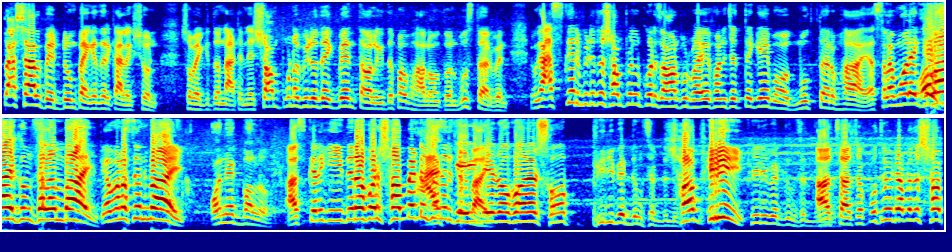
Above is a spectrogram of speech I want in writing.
স্পেশাল বেডরুম প্যাকেজের কালেকশন সবাই কিন্তু নাটেনে সম্পূর্ণ ভিডিও দেখবেন তাহলে কিন্তু ভালো মতন বুঝতে পারবেন। এবং আজকের ভিডিওতে সম্পূর্ণ করে জামালপুর ভাই ভাই ফার্নিচার থেকে মোহাম্মদ মুক্তার ভাই। আসসালামু আলাইকুম। ওয়ালাইকুম সালাম ভাই। কেমন আছেন ভাই? অনেক ভালো। আজকে নাকি ঈদের অফার সব ভাই। ঈদের ওভারে সব ফ্রি বেডরুম সেট সব ফ্রি? ফ্রি বেডরুম সেট আচ্ছা আচ্ছা প্রথমে আপনাদের সব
